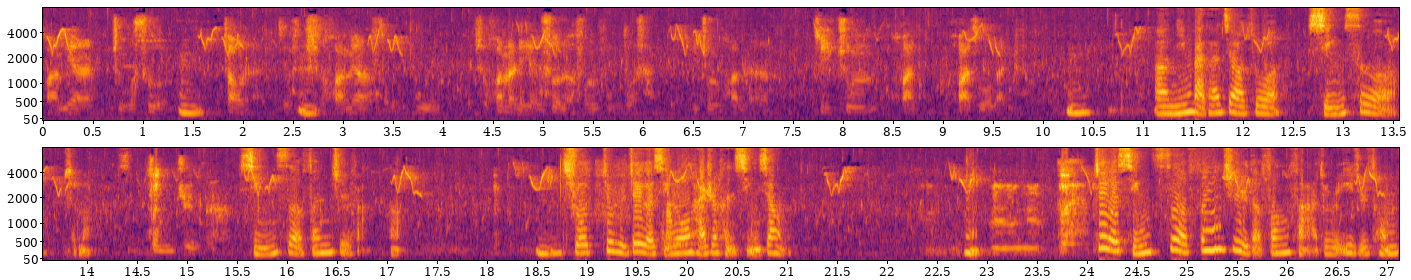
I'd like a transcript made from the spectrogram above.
画面着色、嗯。照染，就是使画面丰富，使画面的颜色呢丰富多少，最终画面最终画画作完成。嗯，啊，您把它叫做形色什么？分制，形色分制法啊。嗯，说就是这个形容还是很形象的。嗯，对。这个形色分制的方法，就是一直从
